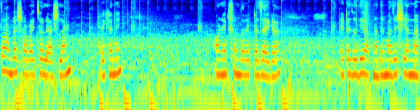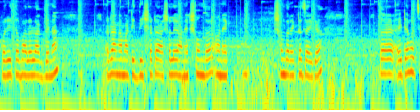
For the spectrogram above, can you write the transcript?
তো আমরা সবাই চলে আসলাম এখানে। অনেক সুন্দর একটা জায়গা। এটা যদি আপনাদের মাঝে শেয়ার না করি তো ভালো লাগবে না। রাঙামাটির দৃশ্যটা আসলে অনেক সুন্দর অনেক সুন্দর একটা জায়গা। তো এটা হচ্ছে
